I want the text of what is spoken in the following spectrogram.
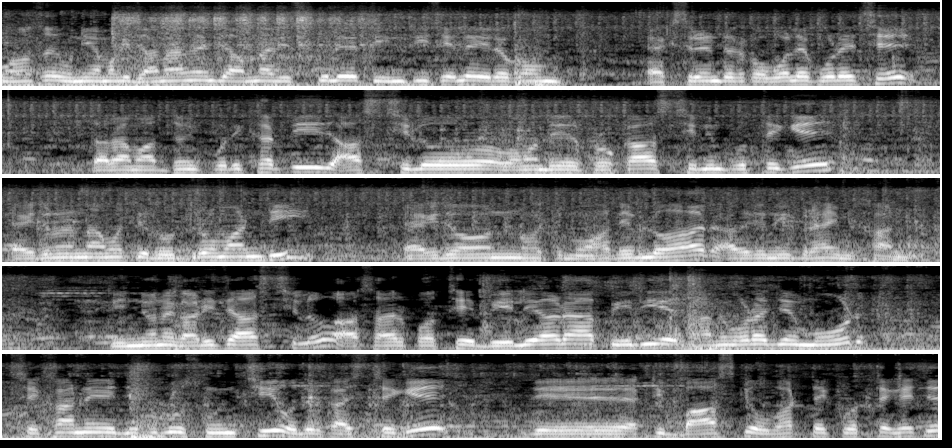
মহাশয় উনি আমাকে জানালেন যে আপনার স্কুলে তিনটি ছেলে এরকম অ্যাক্সিডেন্টের কবলে পড়েছে। তারা মাধ্যমিক পরীক্ষার্থী আসছিল আমাদের প্রকাশ ছিলিমপুর থেকে। একজনের নাম হচ্ছে রুদ্র মান্ডি, একজন হচ্ছে মহাদেব লোহার, আর একজন ইব্রাহিম খান। তিনজনে গাড়িতে আসছিল, আসার পথে বেলিয়াড়া পেরিয়ে ধানগড়া যে মোড়, সেখানে যেটুকু শুনছি ওদের কাছ থেকে যে একটি বাসকে ওভারটেক করতে গেছে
